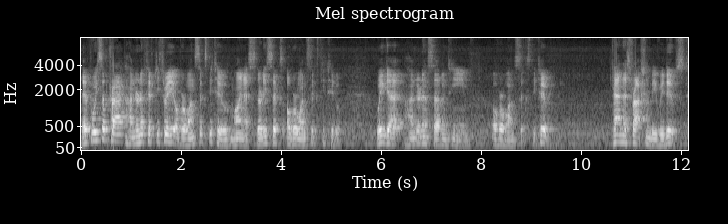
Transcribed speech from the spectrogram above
If we subtract 153 over 162 minus 36 over 162, we get 117 over 162. Can this fraction be reduced?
